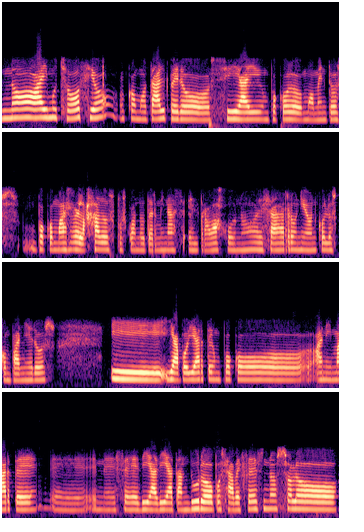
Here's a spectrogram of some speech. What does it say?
no hay mucho ocio como tal, pero sí hay un poco momentos un poco más relajados, pues cuando terminas el trabajo, ¿no? Esa reunión con los compañeros y, apoyarte un poco, animarte eh, en ese día a día tan duro, pues a veces no solo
